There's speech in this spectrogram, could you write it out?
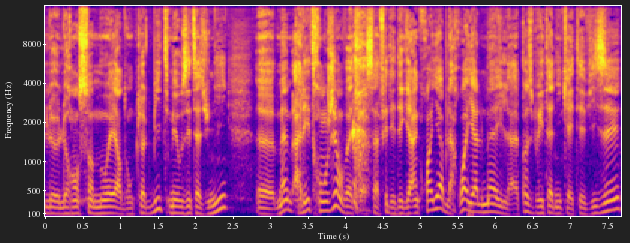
le, le, ransomware, donc Logbit, mais aux États-Unis, euh, même à l'étranger, on va dire, ça a fait des dégâts incroyables. La Royal Mail, la poste britannique, a été visée.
